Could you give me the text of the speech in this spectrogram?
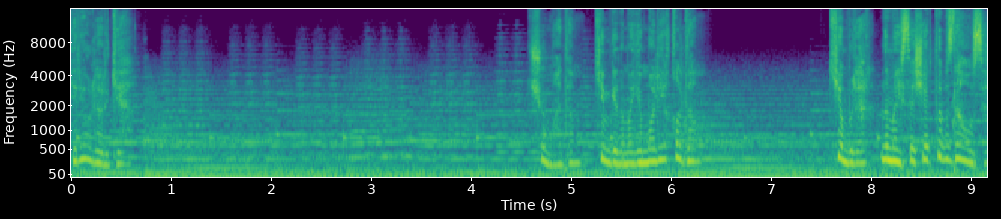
kerak ularga tushunmadim kimga nima yomonlik qildim kim bular? Nima istashyapti bizdan o'zi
